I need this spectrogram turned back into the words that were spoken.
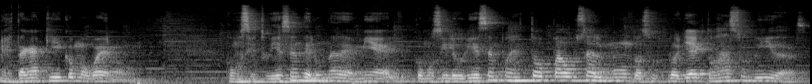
Están aquí como, bueno, como si estuviesen de luna de miel, como si le hubiesen puesto pausa al mundo, a sus proyectos, a sus vidas.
